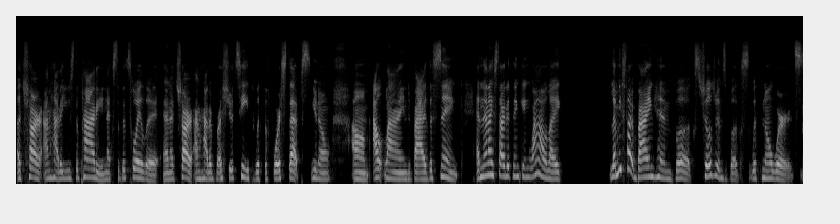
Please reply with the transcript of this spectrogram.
a chart on how to use the potty next to the toilet and a chart on how to brush your teeth with the four steps, you know, um, outlined by the sink. And then I started thinking, wow, like, let me start buying him books, children's books with no words.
